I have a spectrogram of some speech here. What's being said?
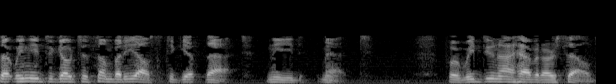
that we need to go to somebody else to get that need met. For we do not have it ourselves.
